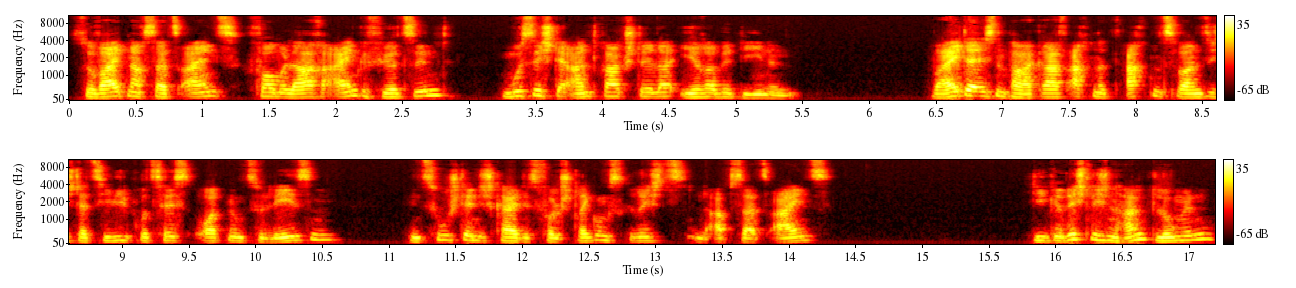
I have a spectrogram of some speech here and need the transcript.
Soweit nach Satz 1 Formulare eingeführt sind, muss sich der Antragsteller ihrer bedienen. Weiter ist in § 828 der Zivilprozessordnung zu lesen in Zuständigkeit des Vollstreckungsgerichts in Absatz 1: Die gerichtlichen Handlungen,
